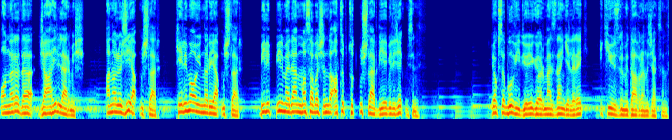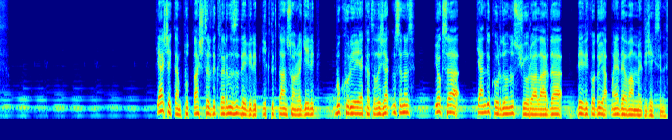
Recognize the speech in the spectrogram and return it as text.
Onlara da cahillermiş, analoji yapmışlar, kelime oyunları yapmışlar, bilip bilmeden masa başında atıp tutmuşlar diyebilecek misiniz? Yoksa bu videoyu görmezden gelerek iki yüzlü mü davranacaksınız? Gerçekten putlaştırdıklarınızı devirip yıktıktan sonra gelip bu kuryeye katılacak mısınız? Yoksa kendi kurduğunuz şuralarda dedikodu yapmaya devam mı edeceksiniz?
